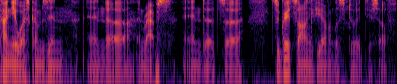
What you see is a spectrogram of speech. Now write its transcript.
Kanye West comes in and uh, and raps. And uh, it's, a, it's a great song if you haven't listened to it yourself.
